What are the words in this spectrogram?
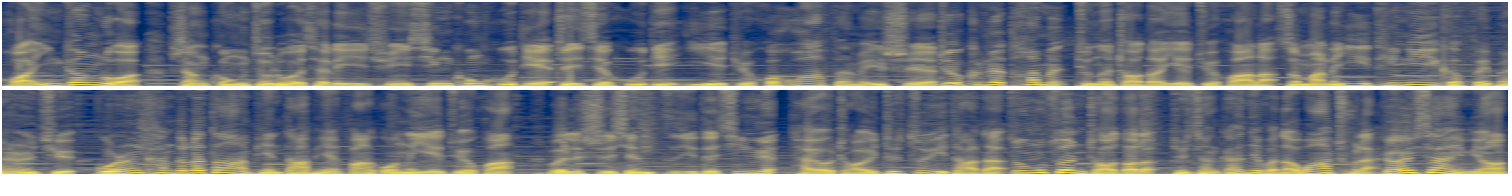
话音刚落，上空就落下了一群星空蝴蝶。这些蝴蝶以夜菊花花粉为食，只要跟着它们就能找到夜菊花了。索玛丽一听，立刻飞奔而去，果然看到了大片大片发光的夜菊花。为了实现自己的心愿，他要找一只最大的。总算找到了，就想赶紧把它挖出来。然而下一秒，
